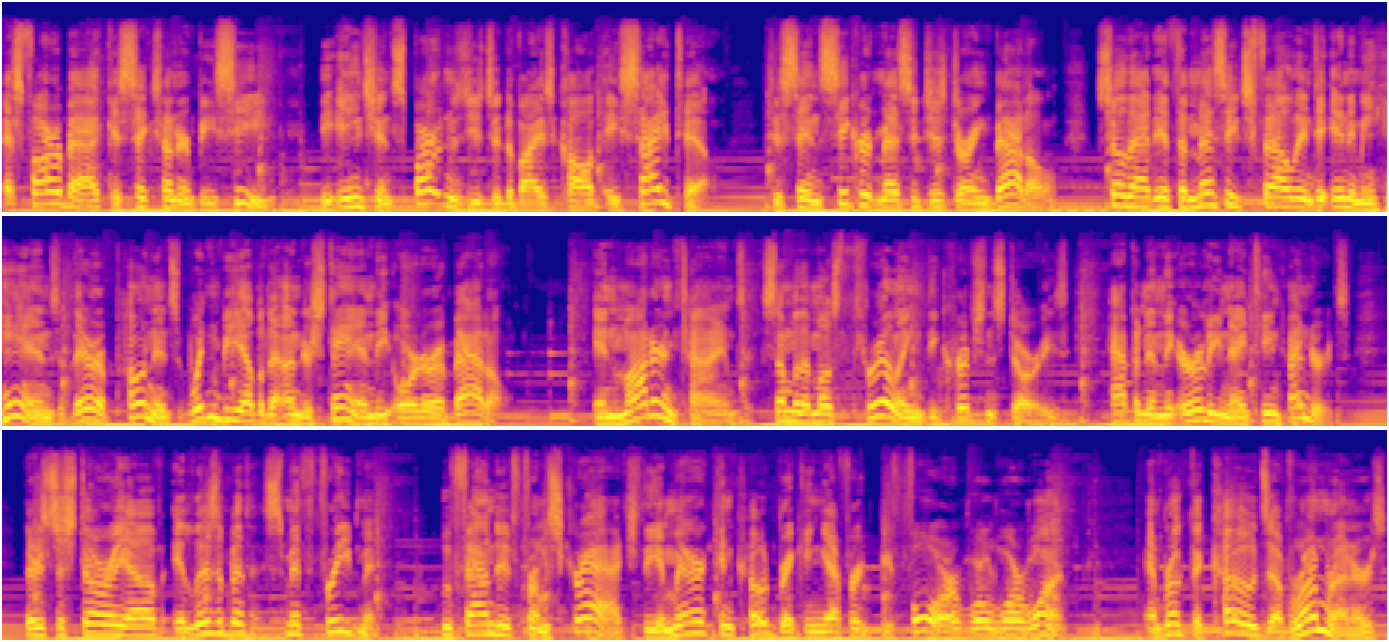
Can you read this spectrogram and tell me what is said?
As far back as 600 BC, the ancient Spartans used a device called a scytale to send secret messages during battle so that if the message fell into enemy hands, their opponents wouldn't be able to understand the order of battle. In modern times, some of the most thrilling decryption stories happened in the early 1900s. There's the story of Elizabeth Smith Friedman, who founded from scratch the American code breaking effort before World War I and broke the codes of rum runners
